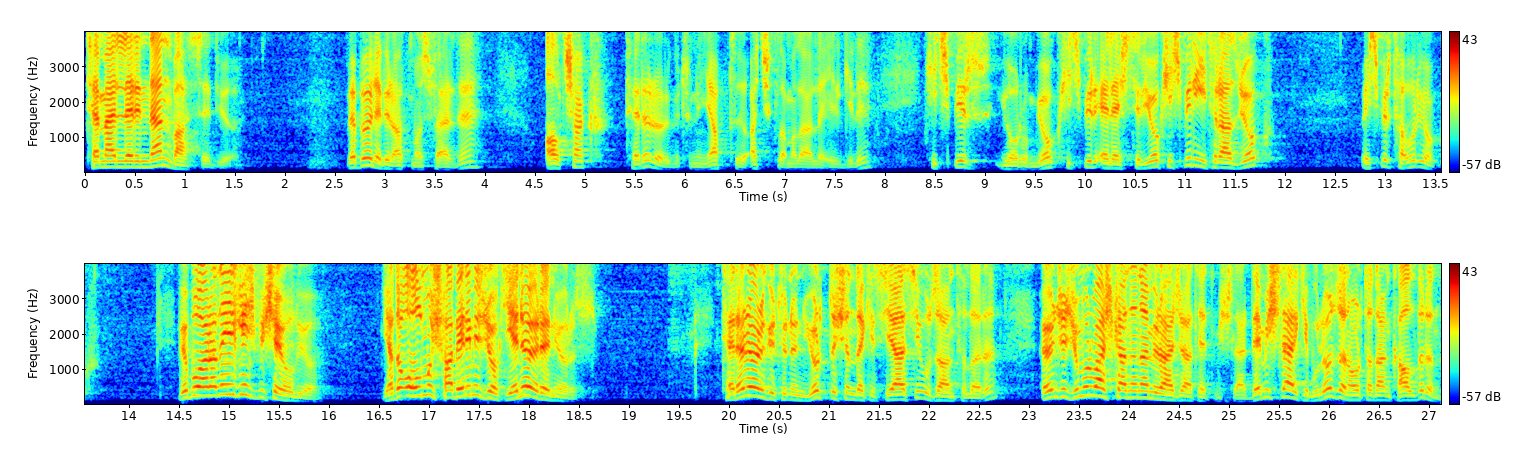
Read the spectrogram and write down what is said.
temellerinden bahsediyor. Ve böyle bir atmosferde alçak terör örgütünün yaptığı açıklamalarla ilgili hiçbir yorum yok, hiçbir eleştiri yok, hiçbir itiraz yok ve hiçbir tavır yok. Ve bu arada ilginç bir şey oluyor. Ya da olmuş haberimiz yok, yeni öğreniyoruz. Terör örgütünün yurt dışındaki siyasi uzantıları önce Cumhurbaşkanlığına müracaat etmişler. Demişler ki bu Lozan'ı ortadan kaldırın.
